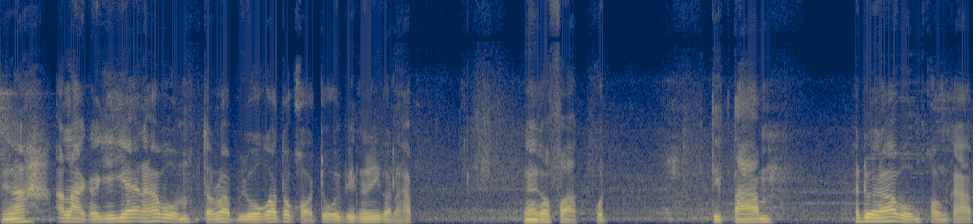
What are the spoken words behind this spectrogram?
นี่นะอะไรก็เยอะแยะนะครับผมสำหรับวิดีโอก็ต้องขอจบไปเพียงเท่านี้ก่อนนะครับงั้นก็ฝากกดติดตามให้ด้วยนะครับผมขอบคุณครับ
